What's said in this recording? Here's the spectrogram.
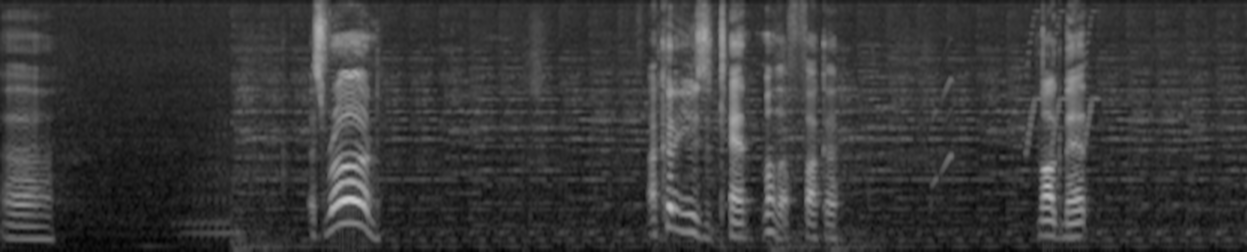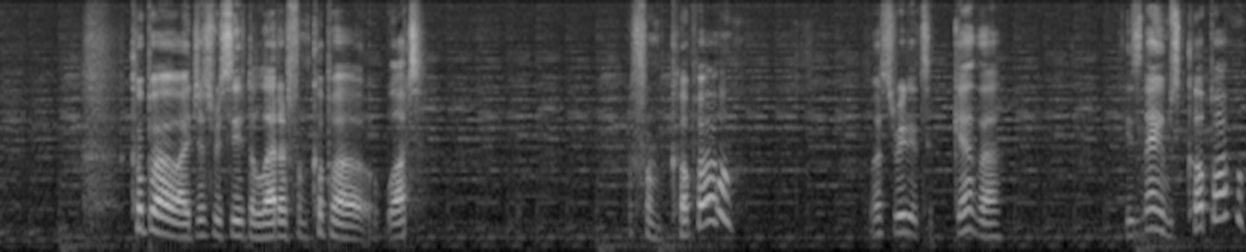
uh, let's run! I could have used a tent, motherfucker. Mognet. Kupo, I just received a letter from Kupo. What? From Kupo? Let's read it together. His name's Kupo?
